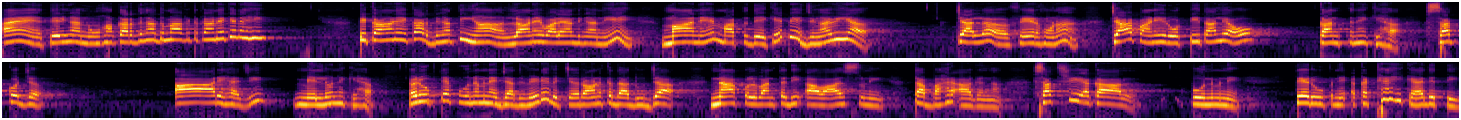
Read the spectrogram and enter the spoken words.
ਐ, ਤੇਰੀਆਂ ਨੂਹਾਂ ਕਰਦੀਆਂ ਦਿਮਾਗ ਟਿਕਾਣੇ ਕਿ ਨਹੀਂ? ਟਿਕਾਣੇ ਘਰ ਦੀਆਂ ਧੀਆਂ ਲਾਣੇ ਵਾਲਿਆਂ ਦੀਆਂ ਨੇ। ਮਾਂ ਨੇ ਮੱਤ ਦੇ ਕੇ ਭੇਜੀਆਂ ਵੀ ਆ। ਚੱਲ ਫੇਰ ਹੁਣ ਚਾਹ ਪਾਣੀ ਰੋਟੀ ਤਾਂ ਲਿਆਓ। ਕੰਤ ਨੇ ਕਿਹਾ, ਸਭ ਕੁਝ ਆ ਰਿਹਾ ਜੀ, ਮੇਲੋ ਨੇ ਕਿਹਾ। ਰੂਪ ਤੇ ਪੂਨਮ ਨੇ ਜਦ ਵਿਹੜੇ ਵਿੱਚ ਰੌਣਕ ਦਾ ਦੂਜਾ ਨਾ ਕੁਲਵੰਤ ਦੀ ਆਵਾਜ਼ ਸੁਣੀ ਤਾਂ ਬਾਹਰ ਆ ਗਈਆਂ। ਸਤਿ ਸ਼੍ਰੀ ਅਕਾਲ, ਪੂਨਮ ਨੇ ਤੇ ਰੂਪ ਨੇ ਇਕੱਠਿਆਂ ਹੀ ਕਹਿ ਦਿੱਤੀ,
